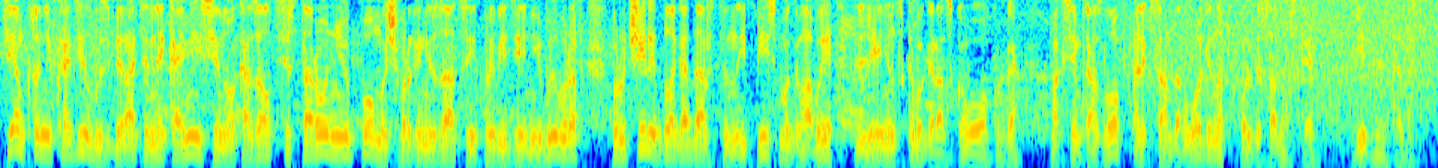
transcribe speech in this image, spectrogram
Тем, кто не входил в избирательные комиссии, но оказал всестороннюю помощь в организации и проведении выборов, вручили благодарственные письма главы Ленинского городского округа. Максим Козлов, Александр Логинов, Ольга Садовская. Видное ТВ.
